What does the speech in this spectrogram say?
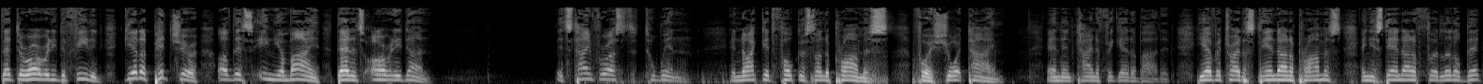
that they're already defeated. Get a picture of this in your mind that it's already done. It's time for us to win and not get focused on the promise for a short time and then kind of forget about it. You ever try to stand on a promise and you stand on it for a little bit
